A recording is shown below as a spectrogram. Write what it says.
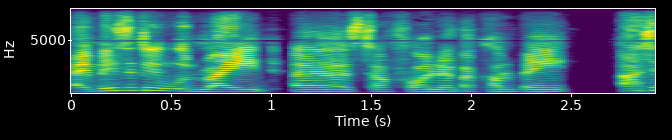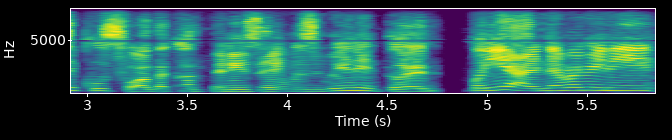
I basically would write uh, stuff for another company, articles for other companies, and it was really good. But yeah, I never really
